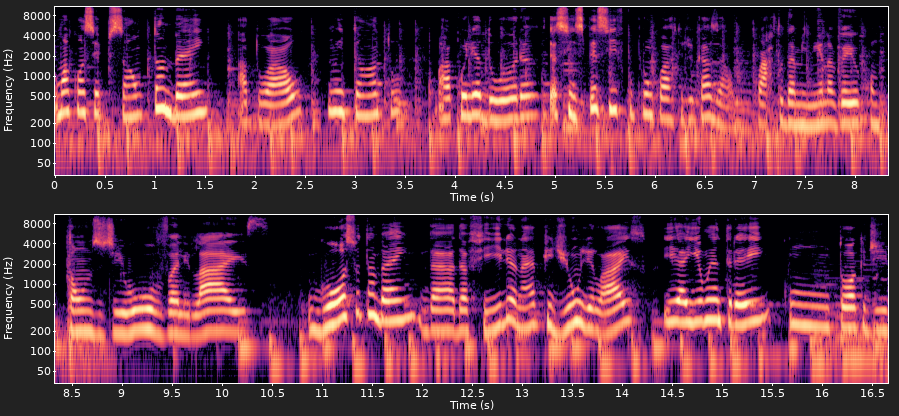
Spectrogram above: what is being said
uma concepção também atual, no entanto, acolhedora, assim, específico para um quarto de casal. O quarto da menina veio com tons de uva, lilás. Gosto também da, da filha, né? Pediu um lilás. E aí eu entrei com um toque de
